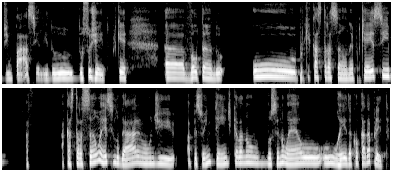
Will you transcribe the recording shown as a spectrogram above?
de impasse ali do, do sujeito. Porque, uh, voltando, o por que castração, né? Porque é esse a, a, castração é esse lugar onde a pessoa entende que ela não, você não é o, o rei da cocada preta.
